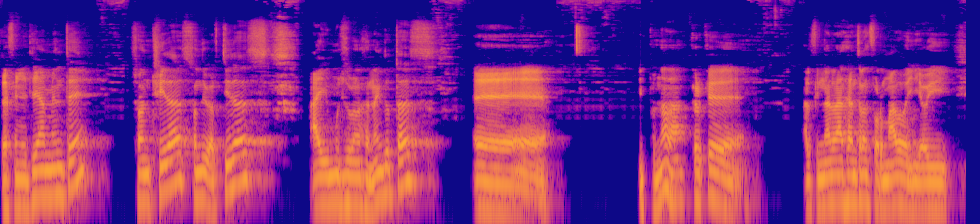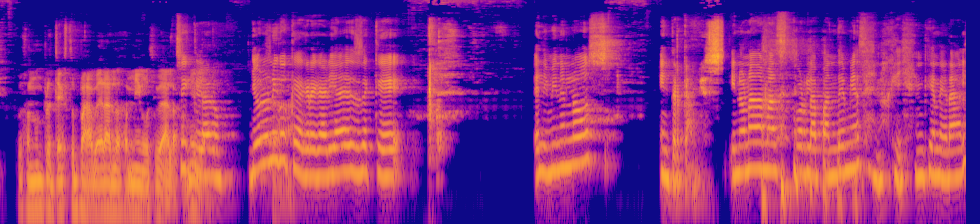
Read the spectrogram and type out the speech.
Definitivamente son chidas, son divertidas, hay muchas buenas anécdotas. eh, y pues nada, creo que al final se han transformado y hoy pues, son un pretexto para ver a los amigos y ver a la Sí, familia. claro. Yo lo O sea- único que agregaría es de que eliminen los intercambios. Y no nada más por la pandemia, sino que ya en general,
